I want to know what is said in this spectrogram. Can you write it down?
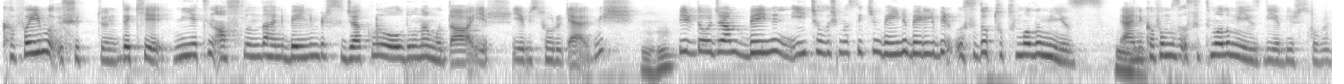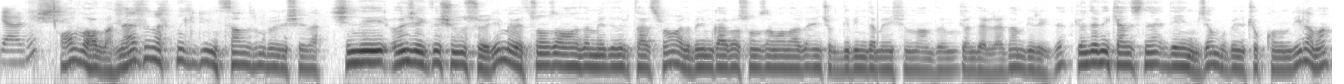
Kafayı mı üşüttündeki niyetin aslında hani beynin bir sıcaklığı olduğuna mı dair diye bir soru gelmiş. Bir de hocam beynin iyi çalışması için beyni belli bir ısıda tutmalı mıyız? Yani kafamızı ısıtmalı mıyız diye bir soru gelmiş. Allah Allah. Nereden aklına gidiyor insanların böyle şeyler? Şimdi öncelikle şunu söyleyeyim. Evet son zamanlarda medyada bir tartışma vardı. Benim galiba son zamanlarda en çok dibinde mentionlandığım gönderilerden biriydi. Gönderinin kendisine değinmeyeceğim. Bu benim çok konum değil ama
